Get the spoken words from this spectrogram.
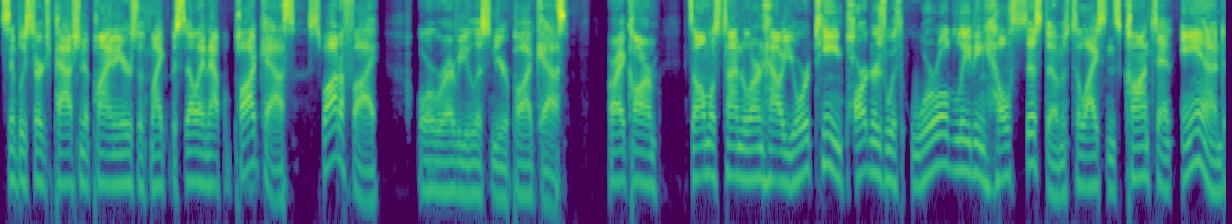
Simply search Passionate Pioneers with Mike Biselli in Apple Podcasts, Spotify, or wherever you listen to your podcast. All right, Carm, it's almost time to learn how your team partners with world leading health systems to license content and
